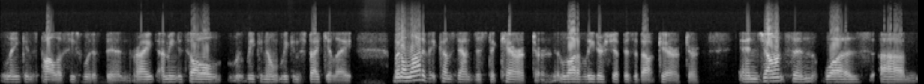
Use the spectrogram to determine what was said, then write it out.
Lincoln's policies would have been, right? I mean, it's all we can we can speculate, but a lot of it comes down just to character. A lot of leadership is about character, and Johnson was um,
